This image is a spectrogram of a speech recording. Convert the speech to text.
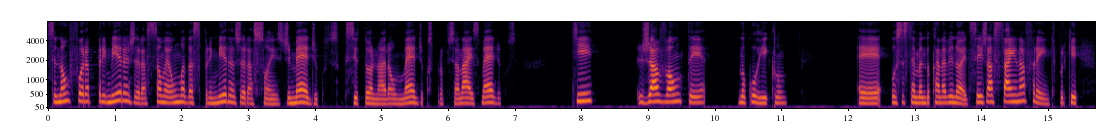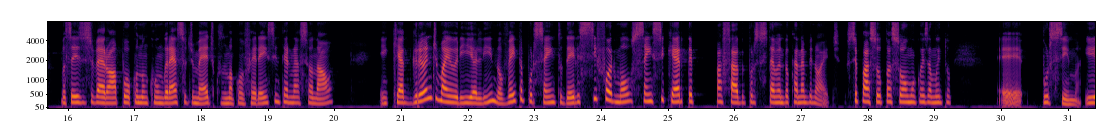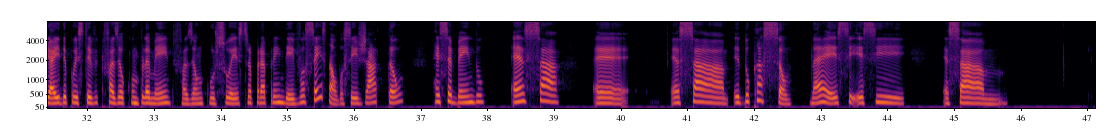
se não for a primeira geração, é uma das primeiras gerações de médicos que se tornarão médicos profissionais, médicos, que já vão ter no currículo é, o sistema endocannabinoide. Vocês já saem na frente, porque vocês estiveram há pouco num congresso de médicos, numa conferência internacional, em que a grande maioria ali, 90% deles, se formou sem sequer ter passado por sistema endocannabinoide. Se passou, passou uma coisa muito é, por cima. E aí depois teve que fazer o complemento, fazer um curso extra para aprender. E vocês não, vocês já estão recebendo essa é, essa educação, né? Esse esse essa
